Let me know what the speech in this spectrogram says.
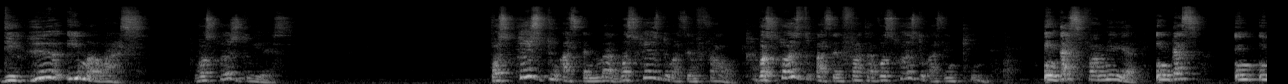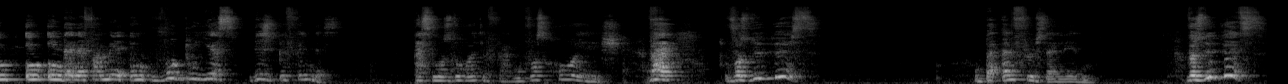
die hören immer was. Was hörst du jetzt? Was hörst du als ein Mann? Was hörst du als eine Frau? Was hörst du als ein Vater? Was hörst du als ein Kind? In das Familie, in, das, in, in, in, in deiner Familie, in wo du jetzt dich befindest. Das musst du heute fragen. Was höre ich? Weil, was du hörst, beeinflusst dein Leben. Was du hörst,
